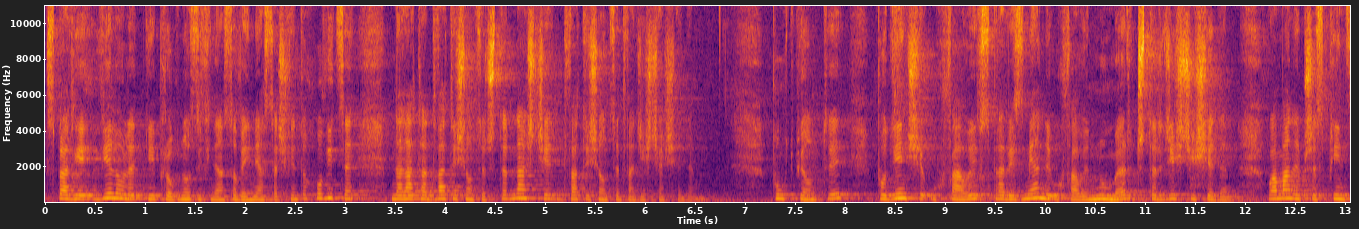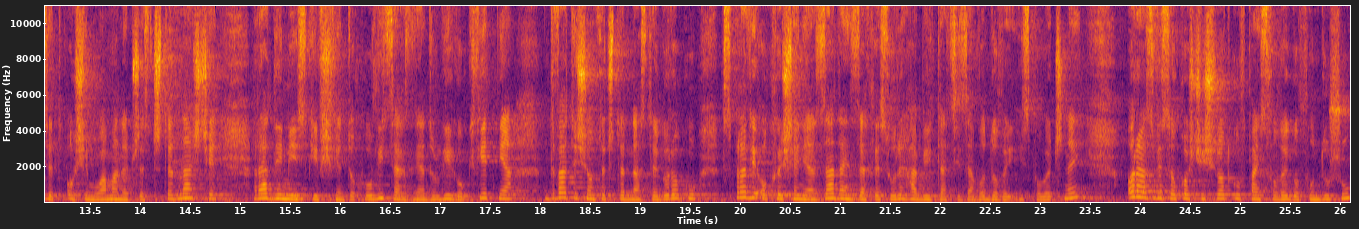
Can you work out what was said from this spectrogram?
w sprawie wieloletniej prognozy finansowej miasta Świętochłowice na lata 2014-2027. Punkt piąty. Podjęcie uchwały w sprawie zmiany uchwały nr 47 łamane przez 508 łamane przez 14 Rady Miejskiej w Świętochłowicach z dnia 2 kwietnia 2014 roku w sprawie określenia zadań z zakresu rehabilitacji zawodowej i społecznej oraz wysokości środków Państwowego Funduszu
